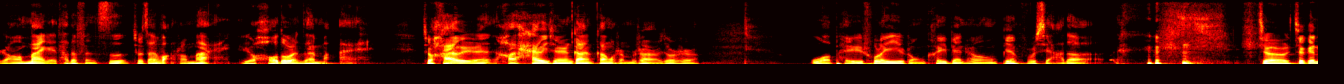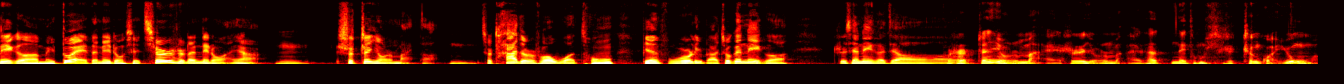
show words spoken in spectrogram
然后卖给他的粉丝，就在网上卖，有好多人在买。就还有一人还还有一些人干干过什么事儿，就是我培育出了一种可以变成蝙蝠侠的，就是就跟那个美队的那种血清儿似的那种玩意儿，嗯是真有人买的。嗯，就他就是说我从蝙蝠里边，就跟那个之前那个叫不是真有人买，是有人买，他那东西是真管用吗？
